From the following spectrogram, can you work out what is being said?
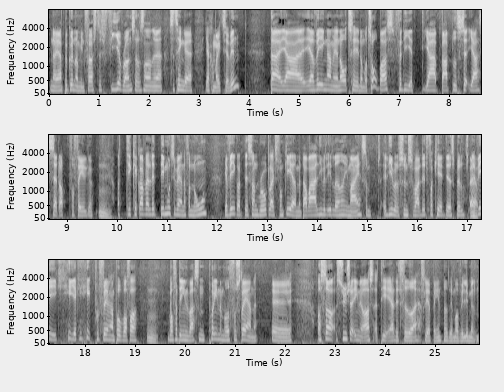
når jeg begynder mine første fire runs eller sådan noget, der, så tænker jeg, jeg kommer ikke til at vinde. Der, er jeg, jeg ved ikke engang, om jeg når til nummer to boss, fordi at jeg er bare blevet sæt, jeg er sat op for failure. Mm. Og det kan godt være lidt demotiverende for nogen. Jeg ved godt, det er sådan roguelikes fungerer, men der var alligevel et eller andet i mig, som alligevel synes var lidt forkert i det her spil. Ja. Jeg ved ikke, helt, jeg kan helt putte fingeren på, hvorfor, Mm. hvorfor det egentlig var sådan på en eller anden måde frustrerende. Øh, og så synes jeg egentlig også, at det er lidt federe at have flere bandmedlemmer at vælge imellem.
